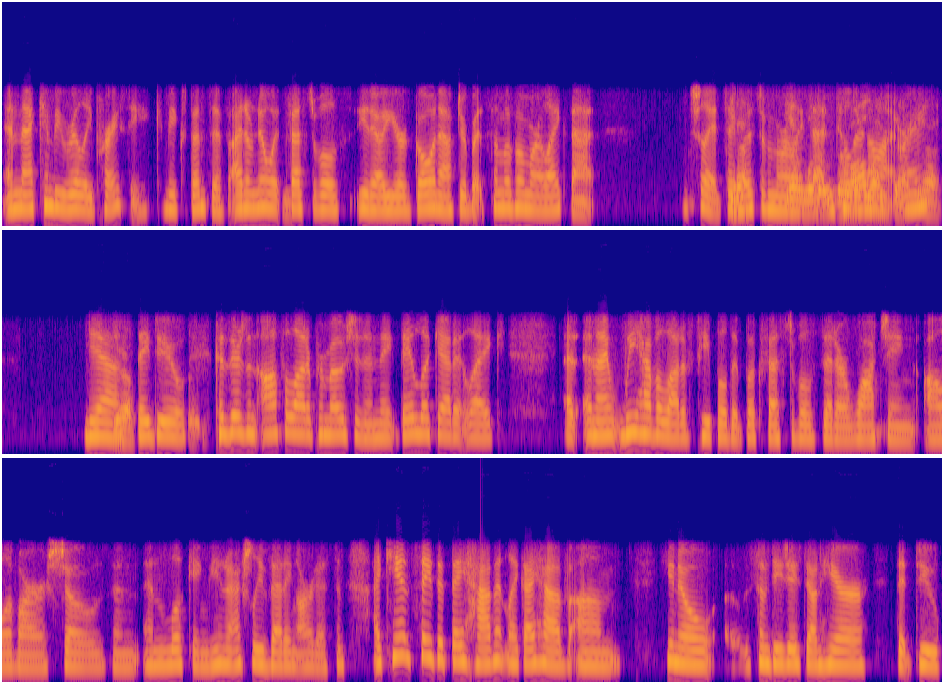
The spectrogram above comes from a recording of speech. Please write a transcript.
And that can be really pricey, can be expensive. I don't know what festivals, you know, you're going after, but some of them are like that. Actually, I'd say Yeah. most of them are Yeah, like well, that until they're they're not, like right? yeah. Yeah, Yeah. they do. Because there's an awful lot of promotion, and they they look at it like, and I we have a lot of people that book festivals that are watching all of our shows and and looking, you know, actually vetting artists. And I can't say that they haven't. Like I have, um, you know, some DJs down here that do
